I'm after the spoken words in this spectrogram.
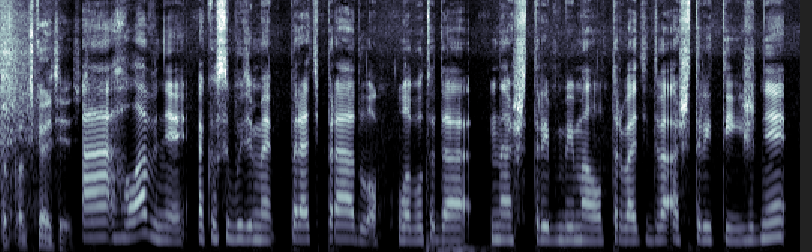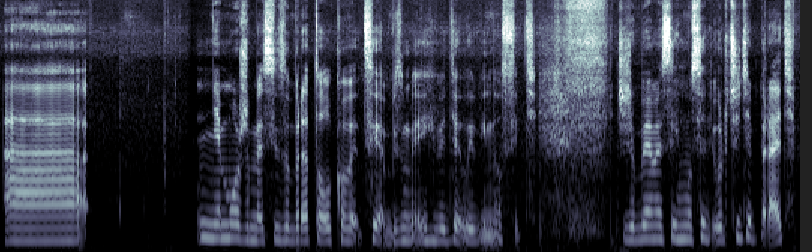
To počkajte ešte. A hlavne, ako si budeme prať prádlo, lebo teda náš trip by mal trvať 2 až 3 týždne a nemôžeme si zobrať toľko vecí, aby sme ich vedeli vynosiť. Čiže budeme si ich musieť určite prať.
